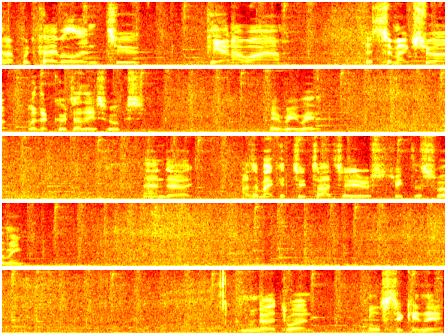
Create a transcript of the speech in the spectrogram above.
And I put cable and two piano wire just to make sure with the couta there's hooks everywhere. And uh, I don't make it too tight so you restrict the swimming And that one will stick in there.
